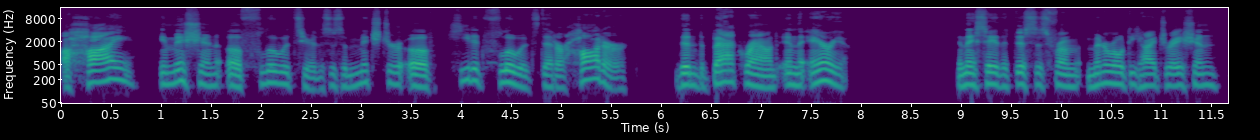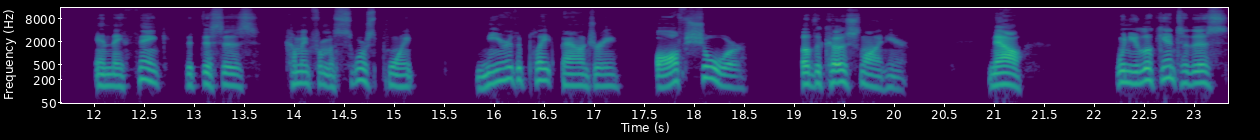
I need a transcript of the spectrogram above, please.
a high emission of fluids here. This is a mixture of heated fluids that are hotter than the background in the area. And they say that this is from mineral dehydration, and they think that this is coming from a source point near the plate boundary offshore of the coastline here. Now, when you look into this,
